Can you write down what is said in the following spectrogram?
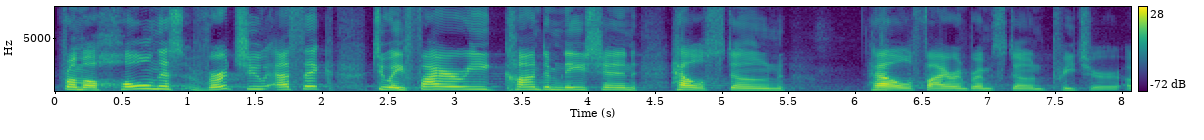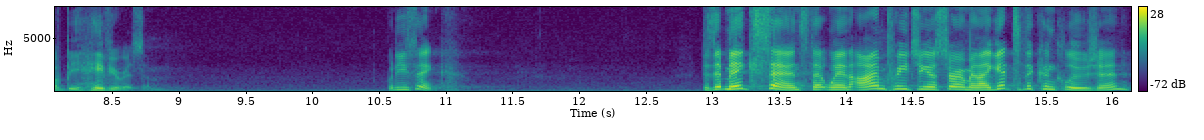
from a wholeness virtue ethic to a fiery condemnation, hellstone, hell, fire, and brimstone preacher of behaviorism? What do you think? Does it make sense that when I'm preaching a sermon, I get to the conclusion,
